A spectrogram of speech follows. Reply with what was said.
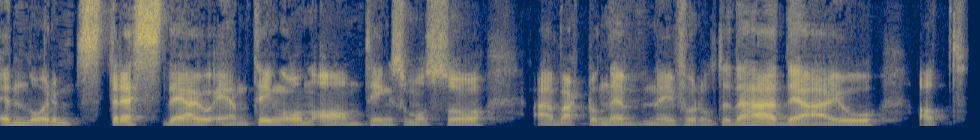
enormt stress. Det er jo én ting. Og en annen ting som også er verdt å nevne i forhold til det her, det er jo at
